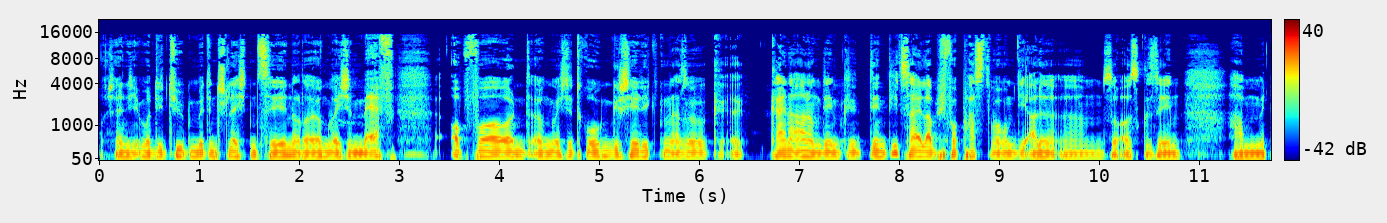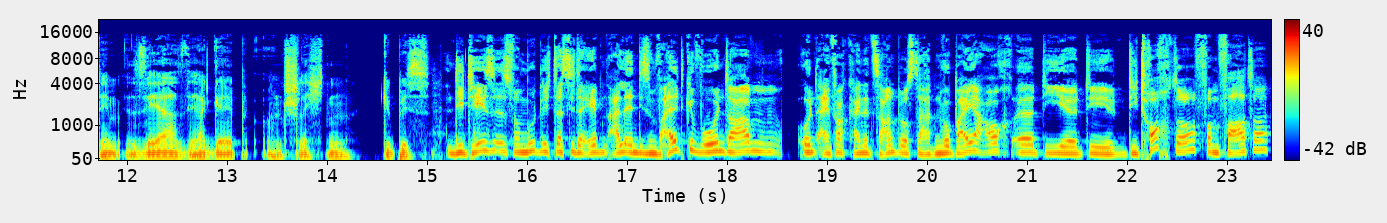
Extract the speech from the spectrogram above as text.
Wahrscheinlich immer die Typen mit den schlechten Zähnen oder irgendwelche Meth-Opfer und irgendwelche Drogengeschädigten, also äh, keine Ahnung, den, den, die Zeile habe ich verpasst, warum die alle ähm, so ausgesehen haben mit dem sehr, sehr gelb und schlechten Gebiss. Die These ist vermutlich, dass sie da eben alle in diesem Wald gewohnt haben und einfach keine Zahnbürste hatten. Wobei ja auch äh, die, die, die Tochter vom Vater,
